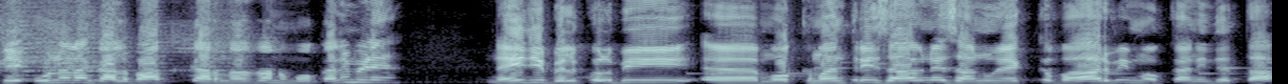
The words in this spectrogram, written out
ਤੇ ਉਹਨਾਂ ਨਾਲ ਗੱਲਬਾਤ ਕਰਨ ਦਾ ਤੁਹਾਨੂੰ ਮੌਕਾ ਨਹੀਂ ਮਿਲਿਆ? ਨਹੀਂ ਜੀ ਬਿਲਕੁਲ ਵੀ ਮੁੱਖ ਮੰਤਰੀ ਸਾਹਿਬ ਨੇ ਸਾਨੂੰ ਇੱਕ ਵਾਰ ਵੀ ਮੌਕਾ ਨਹੀਂ ਦਿੱਤਾ।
